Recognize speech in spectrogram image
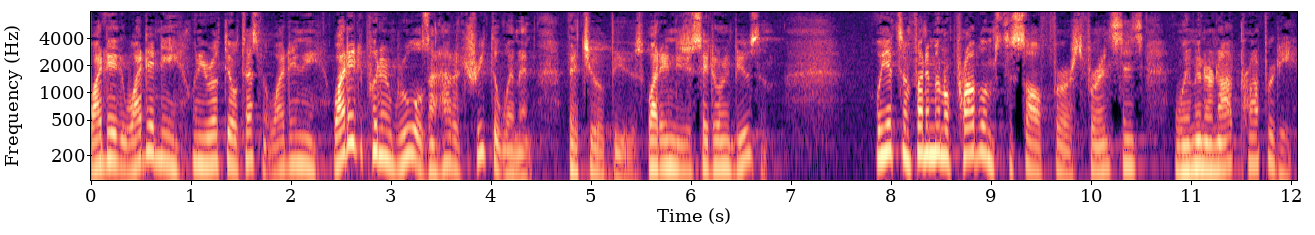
Why, did, why didn't he, when he wrote the Old Testament, why didn't he, why did he put in rules on how to treat the women that you abuse? Why didn't he just say don't abuse them? He had some fundamental problems to solve first. For instance, women are not property.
